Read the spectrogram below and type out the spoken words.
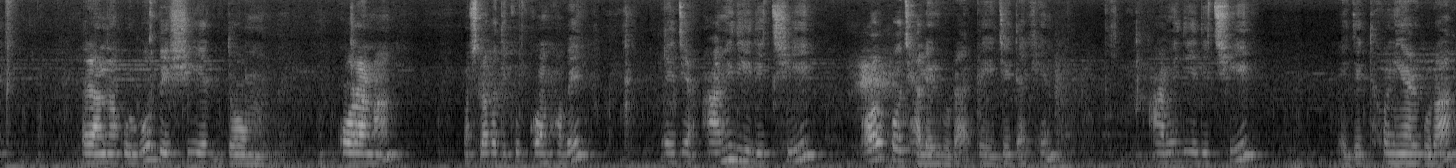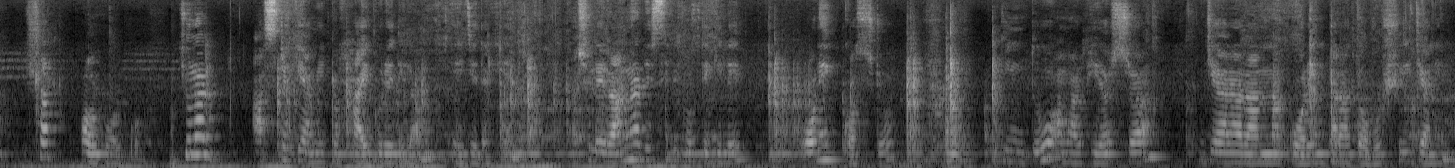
রান্না করব। বেশি একদম কড়া না, মশলাপাতি খুব কম হবে। এই যে, আমি দিয়ে দিচ্ছি অল্প ঝালের গুঁড়া, এই যে দেখেন, আমি দিয়ে দিচ্ছি এই যে ধনিয়ার গুঁড়া, সব অল্প অল্প। চুলার আঁচটাকে আমি একটু হাই করে দিলাম, এই যে দেখেন। আসলে রান্নার রেসিপি করতে গেলে অনেক কষ্ট, কিন্তু আমার ভিউয়ার্সরা যারা রান্না করেন, তারা তো অবশ্যই জানেন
